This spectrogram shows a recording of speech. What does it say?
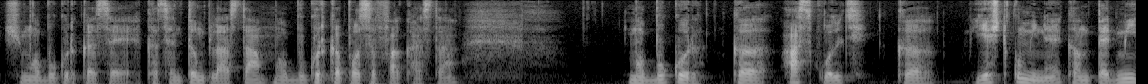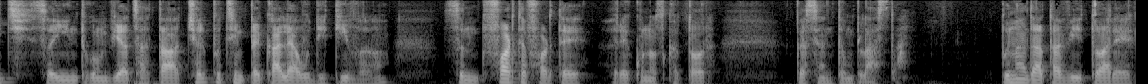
și mă bucur că se, că se întâmplă asta, mă bucur că pot să fac asta, mă bucur că asculți, că ești cu mine, că îmi permiți să intru în viața ta, cel puțin pe cale auditivă, sunt foarte, foarte recunoscător că se întâmplă asta. Până data viitoare,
